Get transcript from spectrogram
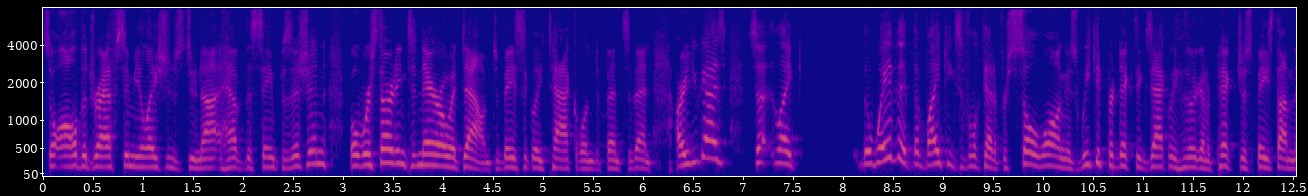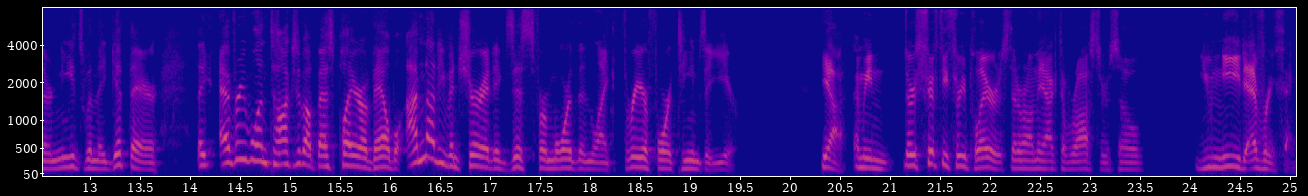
So all the draft simulations do not have the same position, but we're starting to narrow it down to basically tackle and defensive end. Are you guys so like? The way that the Vikings have looked at it for so long is we could predict exactly who they're going to pick just based on their needs when they get there. Like everyone talks about best player available. I'm not even sure it exists for more than like three or four teams a year. Yeah. I mean, there's 53 players that are on the active roster. So you need everything.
